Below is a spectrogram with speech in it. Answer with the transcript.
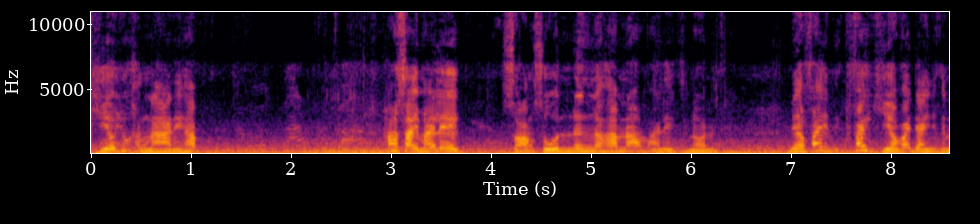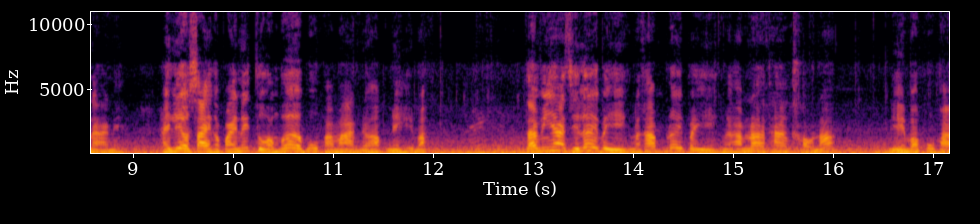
เขียวอยู่ข้างหน้านี่ครับเฮาใส่หมายเลข201นะครับเนาะหมายเลขถนนเนี่ยไฟไฟเขียวไฟแดงอยู่ข้างหน้านี่ ให้เลี้ยวซ้เข้าไปในตัวอำเภอผู้ผาม่านนะครับนี่เห็นปะแต่วิญาณสิเลื่อยไปอีกนะครับ เลื่อยไปอีกนะครับหน้าทางเขาเนาะนี่เห็นปะผู้ผา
